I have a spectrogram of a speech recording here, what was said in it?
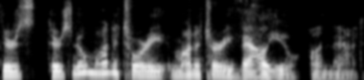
there's there's no monetary monetary value on that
